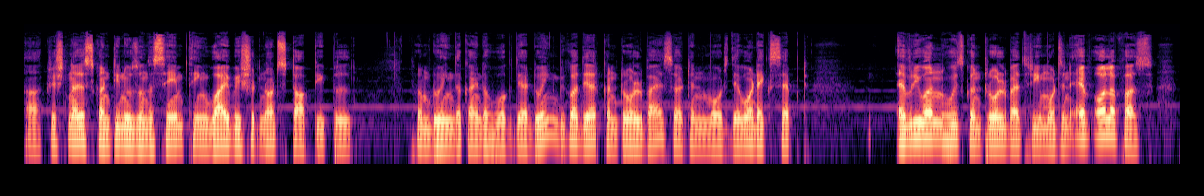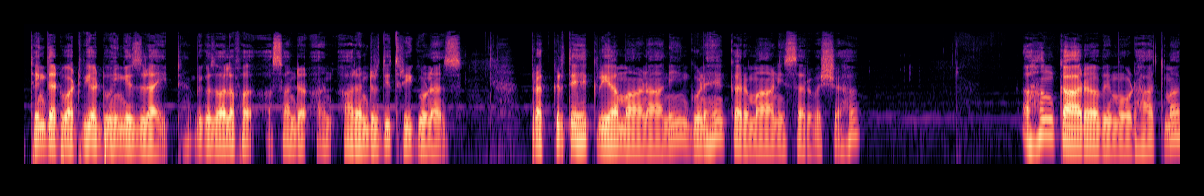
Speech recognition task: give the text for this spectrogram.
Uh, Krishna just continues on the same thing why we should not stop people from doing the kind of work they are doing because they are controlled by certain modes. They won't accept everyone who is controlled by three modes and ev- all of us think that what we are doing is right because all of us under, are under the three gunas prakriti kriyamanani gunhe karmani sarvashah ahankara vimodhatma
